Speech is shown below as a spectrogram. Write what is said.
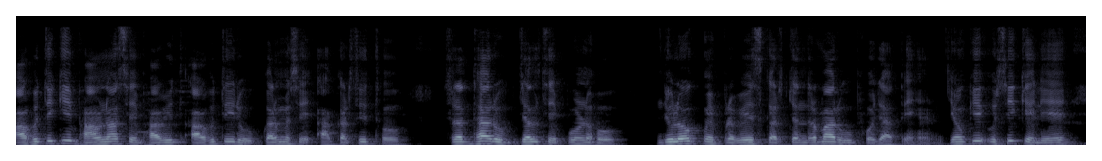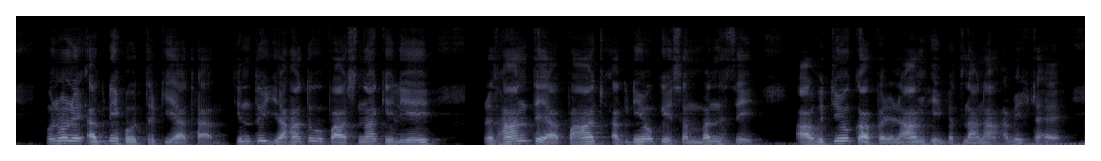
आहुति की भावना से भावित, आहुति रूप कर्म से आकर्षित हो, श्रद्धा रूप जल से पूर्ण हो जुलोक में प्रवेश कर चंद्रमा रूप हो जाते हैं। क्योंकि उसी के लिए उन्होंने अग्निहोत्र किया था। किंतु यहाँ तो उपासना के लिए प्रधानतया पाँच अग्नियों के संबंध से आहुतियों का परिणाम ही बतलाना अभिष्ट है।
